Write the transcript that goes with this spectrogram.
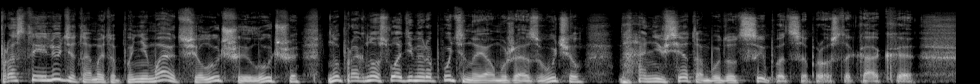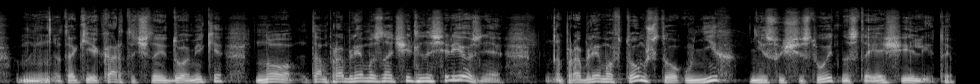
Простые люди там это понимают все лучше и лучше. Ну, прогноз Владимира Путина я вам уже озвучил. Они все там будут сыпаться просто как э, такие карточные домики. Но там проблема значительно серьезнее. Проблема в том, что у них не существует настоящей элиты.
